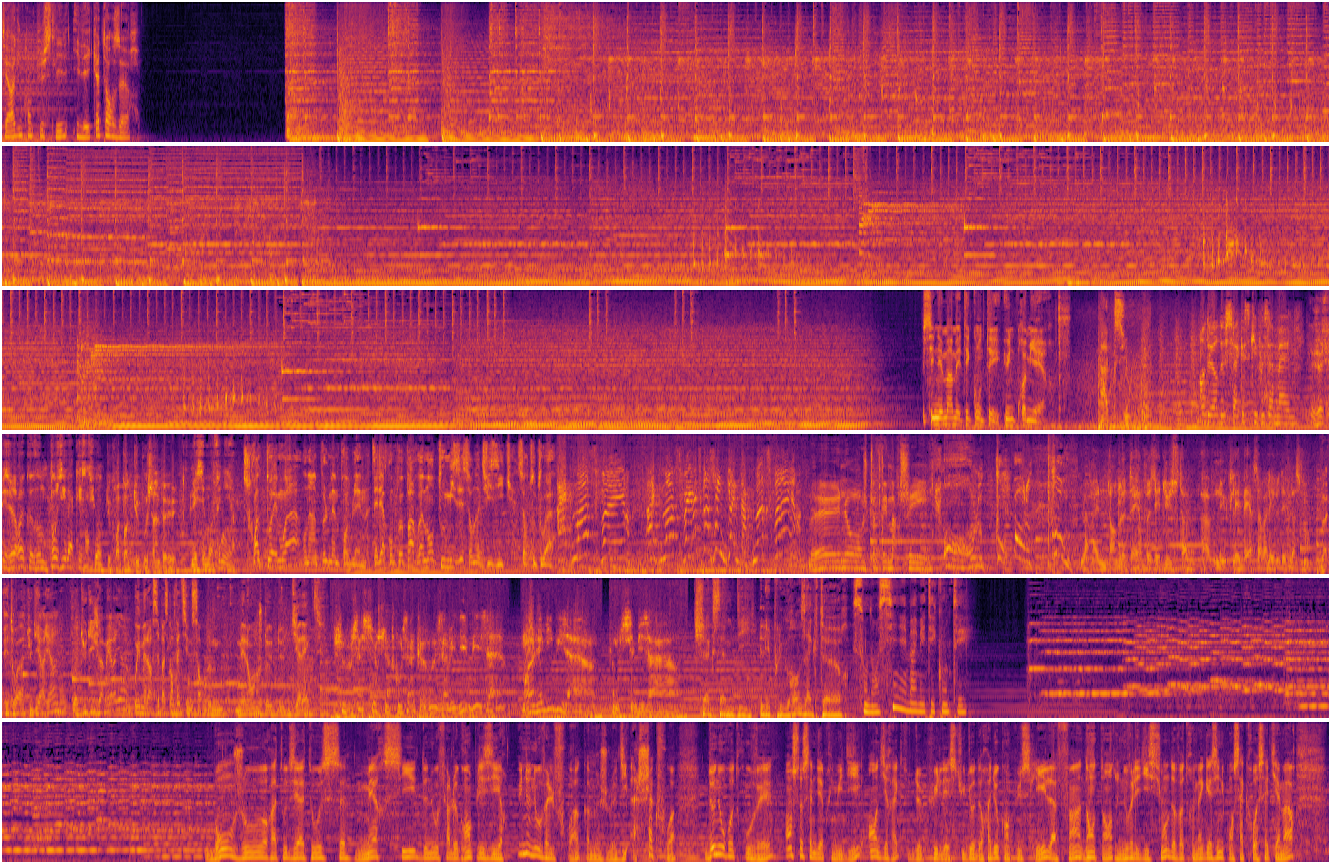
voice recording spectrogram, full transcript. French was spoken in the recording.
écoutez Radio Campus Lille, il est 14h. Cinéma m'était compté, une première. Action. En dehors de ça, qu'est-ce qui vous amène? Je suis heureux que vous me posiez la question. Tu crois pas que tu pousses un peu? Laissez-moi finir. Je crois que toi et moi, on a un peu le même problème. C'est-à-dire qu'on peut pas vraiment tout miser sur notre physique, surtout toi. Atmosphère Atmosphère Est-ce que j'ai une gueule d'atmosphère? Mais non, je te fais marcher. Oh, le con Oh, le con La reine d'Angleterre faisait du stop avenue Kléber, ça valait le déplacement. Bah, et toi, tu dis rien Toi, tu dis jamais rien Oui, mais alors c'est parce qu'en fait, c'est une sorte de mélange de, de dialectes. Je vous assure, cher cousin, que vous avez dit bizarre. Moi, j'ai dit bizarre. Comme c'est bizarre. Chaque samedi, les plus grands acteurs sont dans Cinéma Mété Comté. Bonjour à toutes et à tous. Merci de nous faire le grand plaisir, une nouvelle fois, comme je le dis à chaque fois, de nous retrouver en ce samedi après-midi en direct depuis les studios de Radio Campus Lille afin d'entendre une nouvelle édition de votre magazine consacré au 7e art.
